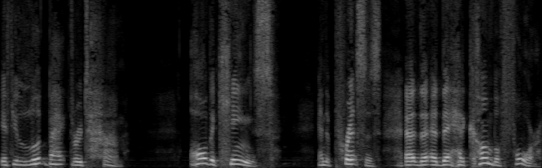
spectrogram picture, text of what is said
if you look back through time, all the kings and the princes uh, that, uh, that had come before,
